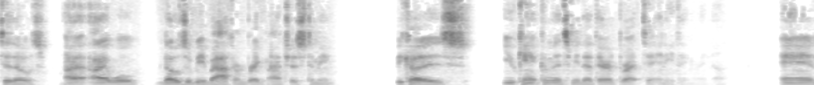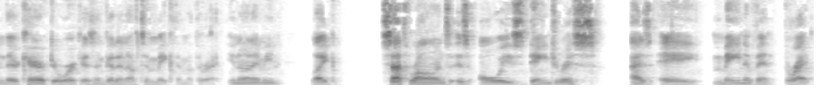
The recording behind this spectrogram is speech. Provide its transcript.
to those. I I will. Those would be bathroom break matches to me, because you can't convince me that they're a threat to anything right now. And their character work isn't good enough to make them a threat. You know what I mean? Like, Seth Rollins is always dangerous as a main event threat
